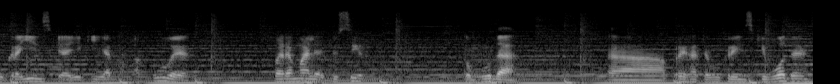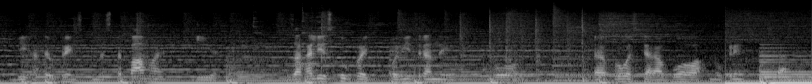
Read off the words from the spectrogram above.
українське, які як акули перемелять усіх, хто буде е, пригати в українські води, бігати українськими степами і взагалі ступить повітряний або простір або на українську землю.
